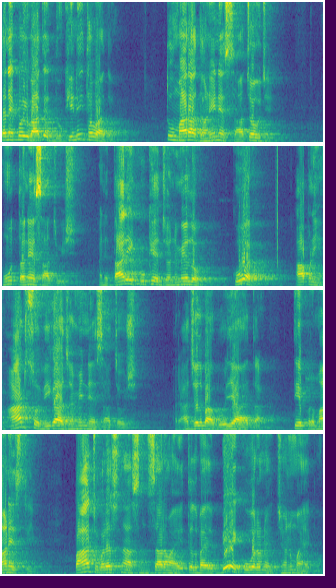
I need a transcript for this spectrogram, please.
તને કોઈ વાતે દુઃખી નહીં થવા દઉં. તું મારા ધણીને સાચવજે. હું તને સાચવીશ. અને તારી કુખે જન્મેલો કુંવર આપણી આઠસો વીઘા જમીનને સાચવશે. રાજલબા બોલ્યા હતા. તે પ્રમાણે જ થયું. પાંચ વર્ષના સંસારમાં હેતલબાએ બે કુંવરોને જન્મ આપ્યો.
